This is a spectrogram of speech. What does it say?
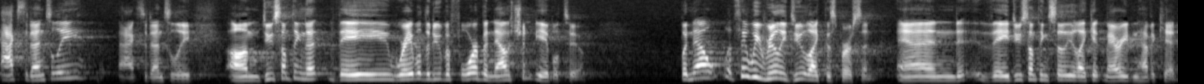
accidentally, accidentally, um, do something that they were able to do before but now shouldn't be able to? But now, let's say we really do like this person and they do something silly like get married and have a kid.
